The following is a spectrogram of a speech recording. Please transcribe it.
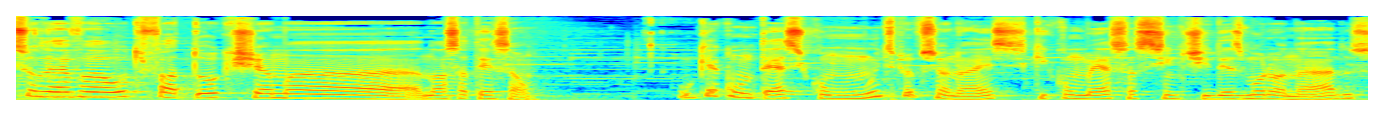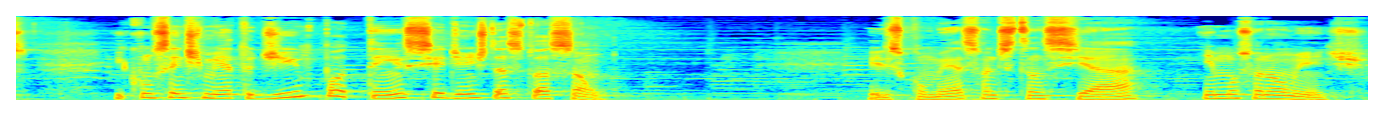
Isso leva a outro fator que chama nossa atenção. O que acontece com muitos profissionais que começam a se sentir desmoronados e com sentimento de impotência diante da situação? Eles começam a distanciar emocionalmente.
